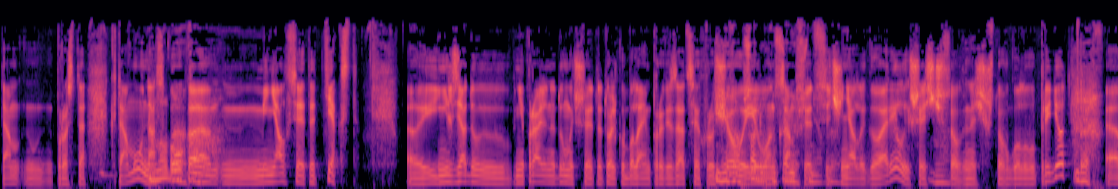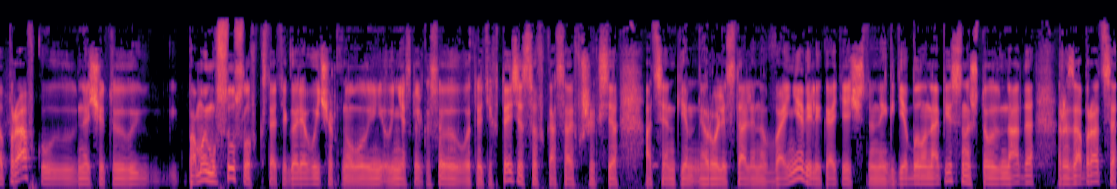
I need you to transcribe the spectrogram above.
там просто к тому, насколько ну, да, да. менялся этот текст. Э, и нельзя неправильно думать, что это только была импровизация Хрущева, нет, и он сам все это нет, сочинял да. и говорил, и 6 часов, значит, что в голову придет. Да. Э, правку, значит, э, по-моему, Суслов, кстати говоря, вычеркнул несколько вот этих тезисов, касавшихся оценки роли Сталина в войне Великой Отечественной, где было написано, что надо разобраться,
